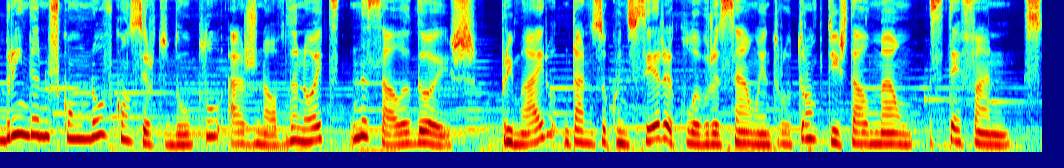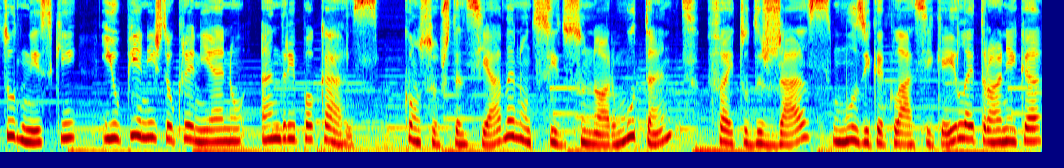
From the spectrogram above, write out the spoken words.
brinda-nos com um novo concerto duplo às nove da noite na Sala 2. Primeiro, dá-nos a conhecer a colaboração entre o trompetista alemão Stefan Studnicki e o pianista ucraniano Andriy Pokaz, consubstanciada num tecido sonoro mutante, feito de jazz, música clássica e eletrónica,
